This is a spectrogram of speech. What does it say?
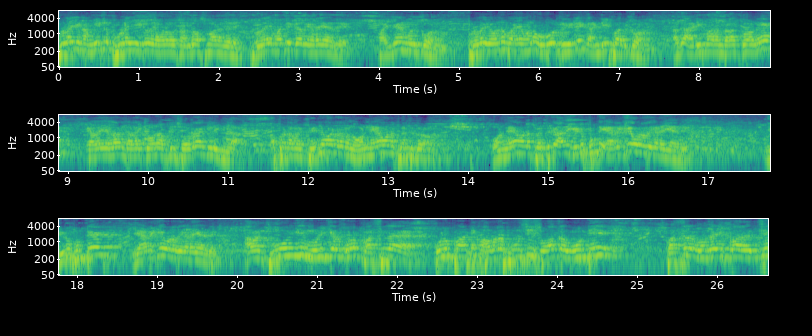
பிள்ளைங்க நம்ம வீட்டில் பிள்ளைங்கிறது எவ்வளோ ஒரு சந்தோஷமான பிள்ளை மட்டும் இருக்கிறது கிடையாது. பையன் இருக்கணும். பிள்ளை ஒன்று பையன் ஒன்று ஒவ்வொரு வீட்லேயும் கண்டிப்பாக இருக்கணும். அது அடிமரம் விளக்கணும் கிளையெல்லாம் தலைக்கணும் அப்படின்னு சொல்கிறாங்க இல்லைங்களா? அப்போ நம்ம பெண்ணு பண்ணுறவங்க ஒன்னே ஒன்று பெற்றுக்கிறோம். ஒன்னே ஒன்று பெற்றுக்கிறோம் அது இடுப்புட்டு இறக்கி விடுறது கிடையாது. இடுப்புட்டு இறக்கி விடுறது கிடையாது. அவன் தூங்கி முழிக்கிறதுக்குள்ள பஸ்ஸில் குளிப்பாட்டி பவுடர் பூசி சோத்தை ஊண்டி பஸ்ஸில் கொண்டு போய் உட்கார வச்சு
